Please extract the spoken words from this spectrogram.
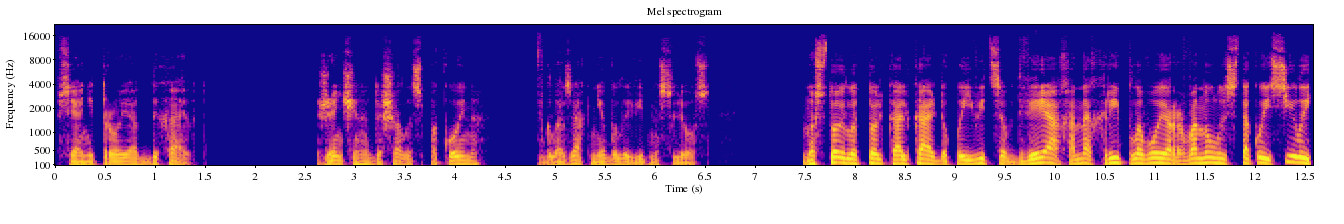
все они трое отдыхают. Женщина дышала спокойно, в глазах не было видно слез. Но стоило только Алькальдо появиться в дверях, она хрипло воя рванулась с такой силой,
